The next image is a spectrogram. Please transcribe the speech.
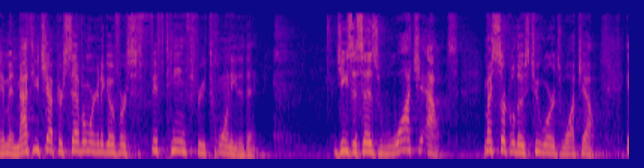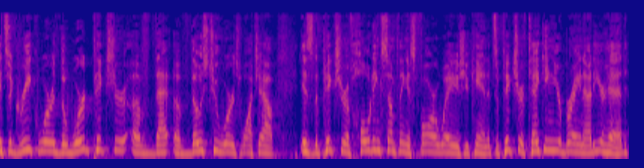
Amen. Matthew chapter 7, we're going to go verse 15 through 20 today. Jesus says, Watch out. You might circle those two words, watch out. It's a Greek word. The word picture of that of those two words, watch out, is the picture of holding something as far away as you can. It's a picture of taking your brain out of your head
